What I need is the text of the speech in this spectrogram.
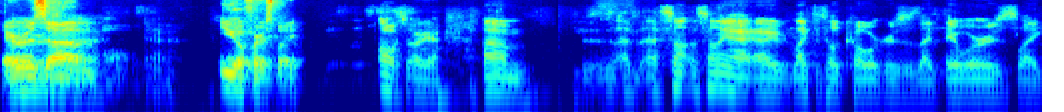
there was um. You go first, buddy. Oh, sorry. Yeah. Um, uh, uh, something I, I like to tell coworkers is like there was like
